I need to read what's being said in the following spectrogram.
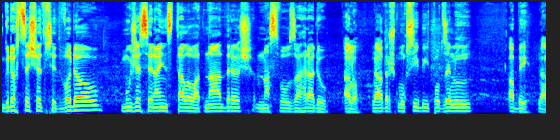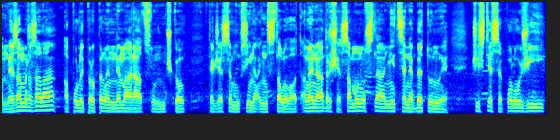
Kdo chce šetřit vodou, může si nainstalovat nádrž na svou zahradu. Ano, nádrž musí být pod zemí, aby nám nezamrzala a polypropylen nemá rád sluníčko, takže se musí nainstalovat. Ale nádrž je samonosná, nic se nebetonuje. Čistě se položí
